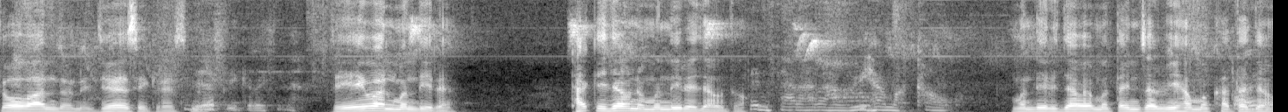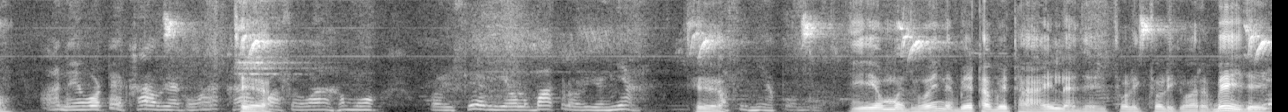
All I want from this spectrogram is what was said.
તો વાંધો નહીં જય શ્રી કૃષ્ણ જય શ્રી કૃષ્ણ જયવાન મંદિરે થાકી જાવ ને મંદિરે જાવ તો તેમ સારા વિહામાં ખાઓ મંદિરે જાવ એમાં ત્રણ ચાર વિહામાં ખાતા જાઓ અને ઓટે ખાવ એક વાં છે. ખાવ પાછો વાં હમો પછી શેરી ઓલો બાકડો રહ્યો ન્યા છે પછી ન્યા પોગું એ. એમ જ હોય ને બેઠા બેઠા હાલ્યા જાય થોડીક થોડીક વાર બે જાય.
